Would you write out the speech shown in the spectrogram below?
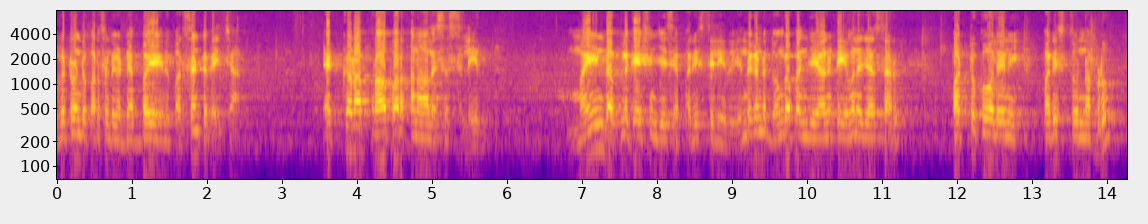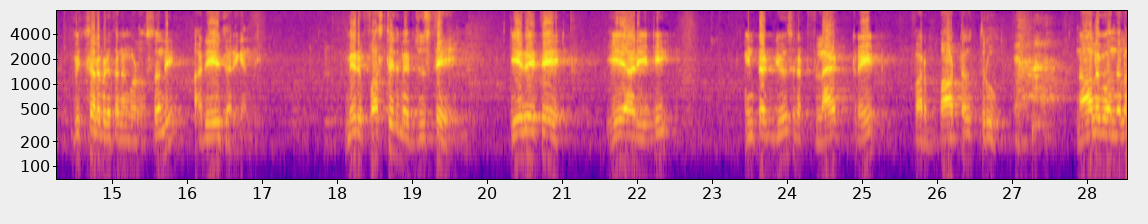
ఒకటి రెండు పర్సెంట్గా డెబ్బై ఐదు పర్సెంట్ పెంచారు. ఎక్కడ ప్రాపర్ అనాలిసిస్ లేదు. మైండ్ అప్లికేషన్ చేసే పరిస్థితి లేదు. ఎందుకంటే దొంగ పని చేయాలంటే ఏమైనా చేస్తారు? పట్టుకోలేని పరిస్థితి ఉన్నప్పుడు విచ్చలబిడతనం కూడా వస్తుంది. అదే జరిగింది. మీరు ఫస్ట్ ఇది మీరు చూస్తే ఏదైతే ARET introduced at flat rate for bottle through నాలుగు వందల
